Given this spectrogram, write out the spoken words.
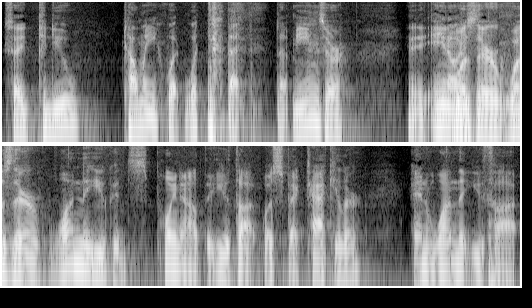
say, "Could you tell me what what that that means?" Or you know, Was there was there one that you could point out that you thought was spectacular, and one that you thought,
